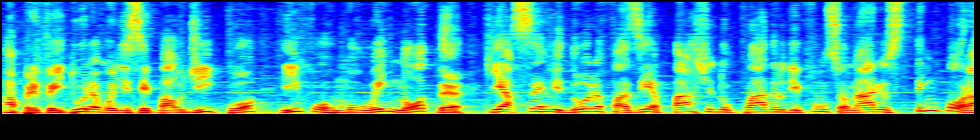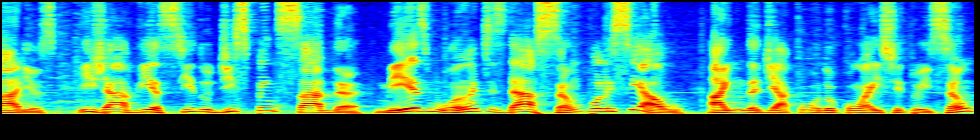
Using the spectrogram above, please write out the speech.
A Prefeitura Municipal de Icó informou em nota que a servidora fazia parte do quadro de funcionários temporários e já havia sido dispensada, mesmo antes da ação policial. Ainda de acordo com a instituição,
